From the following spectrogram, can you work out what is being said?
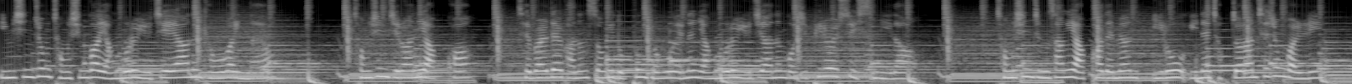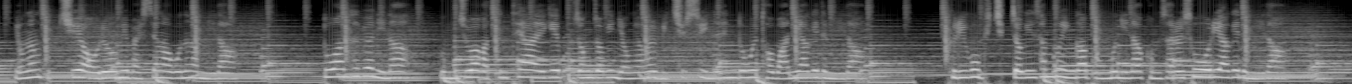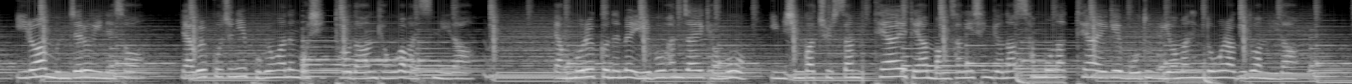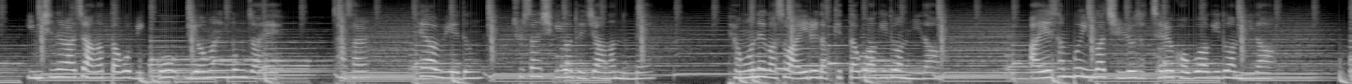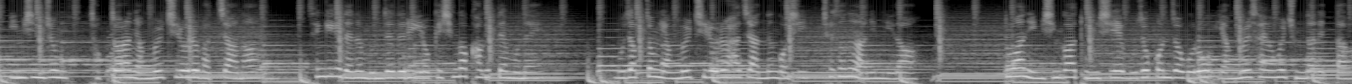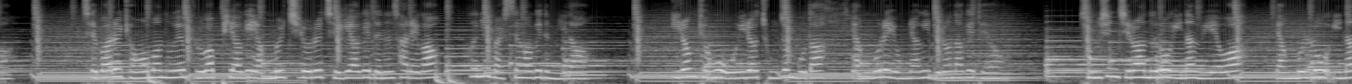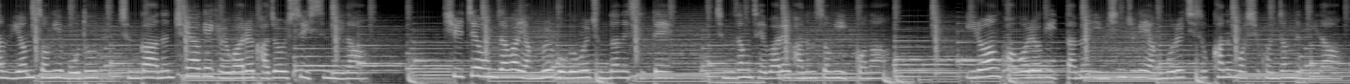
임신 중 정신과 약물을 유지해야 하는 경우가 있나요? 정신질환이 악화, 재발될 가능성이 높은 경우에는 약물을 유지하는 것이 필요할 수 있습니다. 정신 증상이 악화되면 이로 인해 적절한 체중 관리, 영양 섭취에 어려움이 발생하고는 합니다. 또한 흡연이나 음주와 같은 태아에게 부정적인 영향을 미칠 수 있는 행동을 더 많이 하게 됩니다. 그리고 규칙적인 산부인과 방문이나 검사를 소홀히 하게 됩니다. 이러한 문제로 인해서 약을 꾸준히 복용하는 것이 더 나은 경우가 많습니다. 약물을 끊으며 일부 환자의 경우 임신과 출산, 태아에 대한 망상이 생겨나 산모나 태아에게 모두 위험한 행동을 하기도 합니다. 임신을 하지 않았다고 믿고 위험한 행동자의 자살, 태아 위해 등 출산 시기가 되지 않았는데 병원에 가서 아이를 낳겠다고 하기도 합니다. 아예 산부인과 진료 자체를 거부하기도 합니다. 임신 중 적절한 약물 치료를 받지 않아 생기게 되는 문제들이 이렇게 심각하기 때문에 무작정 약물 치료를 하지 않는 것이 최선은 아닙니다. 또한 임신과 동시에 무조건적으로 약물 사용을 중단했다가 재발을 경험한 후에 불가피하게 약물 치료를 재개하게 되는 사례가 흔히 발생하게 됩니다. 이런 경우 오히려 종전보다 약물의 용량이 늘어나게 되어 정신질환으로 인한 위해와 약물로 인한 위험성이 모두 증가하는 최악의 결과를 가져올 수 있습니다. 실제 환자가 약물 복용을 중단했을 때 증상 재발의 가능성이 있거나 이러한 과거력이 있다면 임신 중에 약물을 지속하는 것이 권장됩니다.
